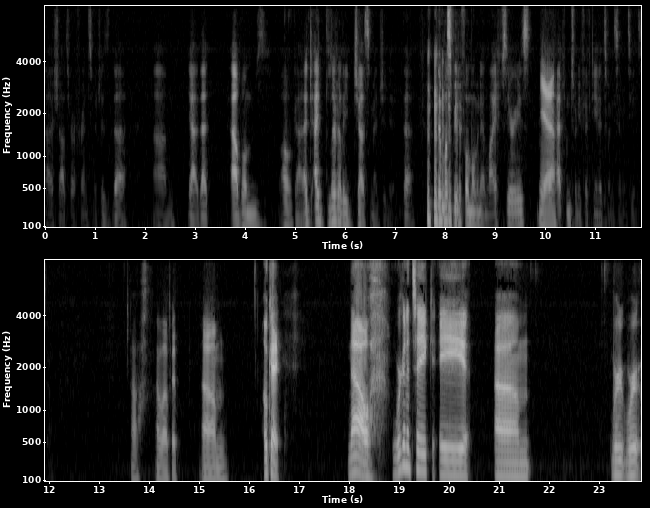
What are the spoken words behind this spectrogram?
uh, shots reference, which is the um yeah that album's oh god I, I literally just mentioned it the the most beautiful moment in life series yeah. had from 2015 to 2017 so Oh, I love it. Um, okay. Now we're gonna take a um, we're we're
